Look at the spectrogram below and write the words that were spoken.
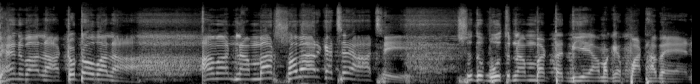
ভ্যানওয়ালা, টোটোওয়ালা, আমার নাম্বার সবার কাছে আছে। শুধু বুথ নাম্বারটা দিয়ে আমাকে পাঠাবেন।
